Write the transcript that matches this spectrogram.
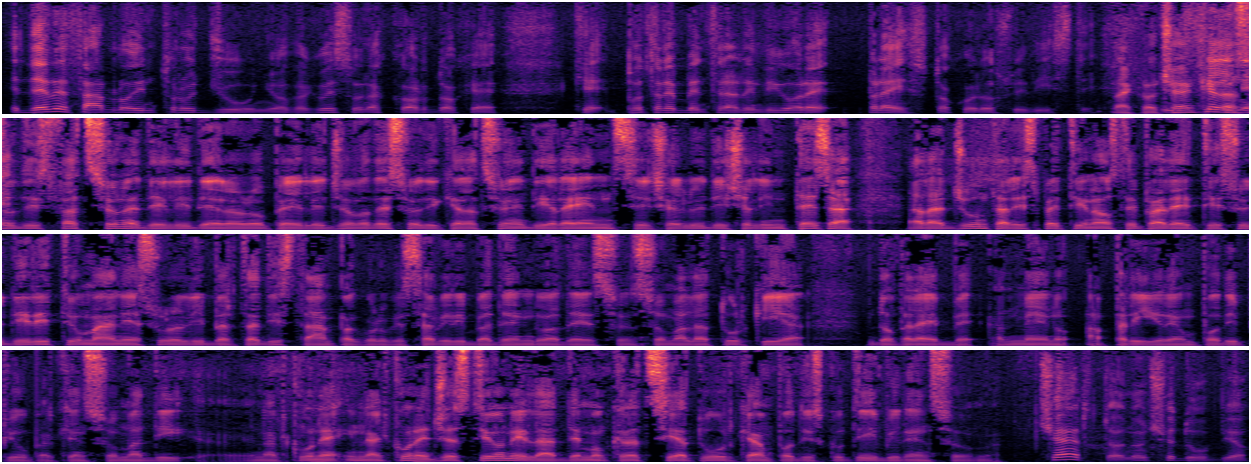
e deve farlo entro giugno, perché questo è un accordo che che, potrebbe entrare in vigore presto, quello sui visti. Ecco, c'è Infine... anche la soddisfazione dei leader europei. Leggevo adesso le dichiarazioni di Renzi, cioè lui dice l'intesa raggiunta rispetto ai nostri paletti sui diritti umani e sulla libertà di stampa, quello che stavi ribadendo adesso. Insomma, la Turchia dovrebbe almeno aprire un po' di più, perché insomma, di, in, alcune, in, alcune, gestioni la democrazia turca è un po' discutibile. Insomma. Certo, non c'è dubbio.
